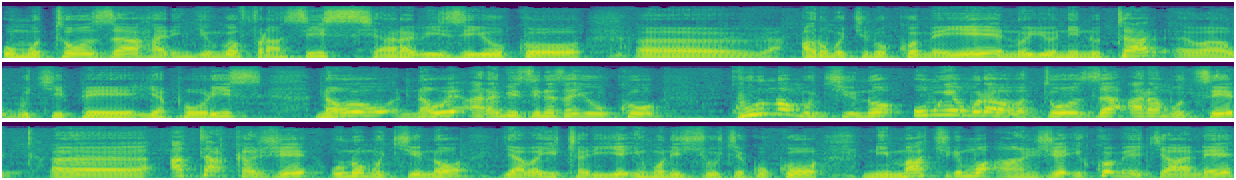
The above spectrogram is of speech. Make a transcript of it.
umutoza hari ingingo francis arabizi yuko ari umukino ukomeye. N'uyu ni nutar eh, w'ikipe ya polisi nawe arabizi neza yuko kuri uno mukino umwe muri aba batoza aramutse eh, atakaje uno mukino yaba yicariye inkono ishyushye kuko ni match irimo anje ikomeye cyane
